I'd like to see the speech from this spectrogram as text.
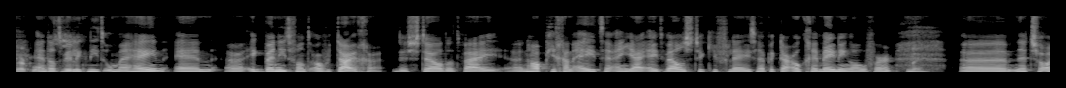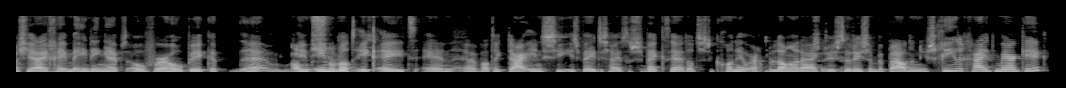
dat. En dat wil ik niet om mij heen. En eh, ik ben niet van het overtuigen. Dus stel dat wij een hapje gaan eten en jij eet wel een stukje vlees, heb ik daar ook geen mening over. Nee. Eh, net zoals jij geen mening hebt over, hoop ik, het, hè, in, wat ik eet. En eh, wat ik daarin zie is wederzijds respect. Hè? Dat is natuurlijk gewoon heel erg belangrijk. Dus er is een bepaalde nieuwsgierigheid, merk ik.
